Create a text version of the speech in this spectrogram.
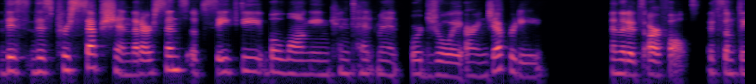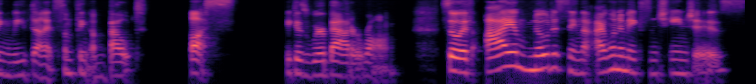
this, this perception that our sense of safety, belonging, contentment, or joy are in jeopardy, and that it's our fault. It's something we've done, it's something about us because we're bad or wrong. So if I am noticing that I want to make some changes,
